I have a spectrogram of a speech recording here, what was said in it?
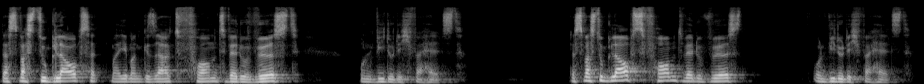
Das, was du glaubst, hat mal jemand gesagt, formt, wer du wirst und wie du dich verhältst. Das, was du glaubst, formt, wer du wirst und wie du dich verhältst.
